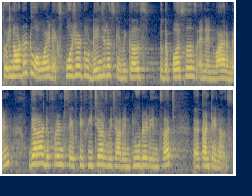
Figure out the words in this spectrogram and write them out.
So, in order to avoid exposure to dangerous chemicals to the persons and environment, there are different safety features which are included in such uh, containers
